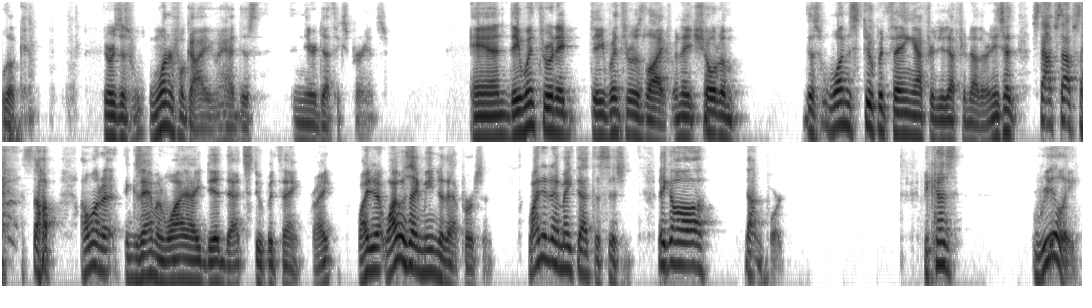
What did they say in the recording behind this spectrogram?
Look, there was this wonderful guy who had this near death experience. And they went through and they, they went through his life and they showed him this one stupid thing after did after another. And he said, Stop, stop, stop, stop. I want to examine why I did that stupid thing, right? Why did I, why was I mean to that person? Why did I make that decision? They go, oh, not important. Because really,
